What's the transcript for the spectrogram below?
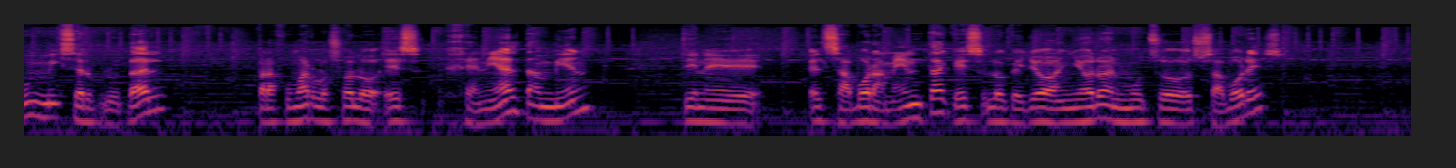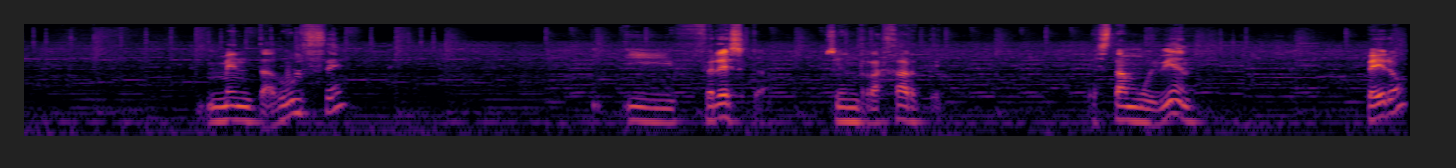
Un mixer brutal para fumarlo solo es genial también. Tiene el sabor a menta, que es lo que yo añoro en muchos sabores. Menta dulce y fresca, sin rajarte. Está muy bien. Pero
